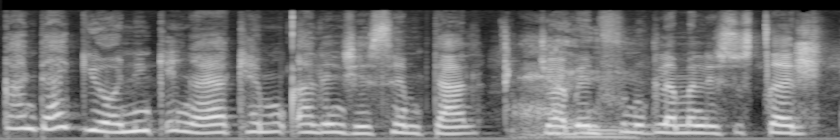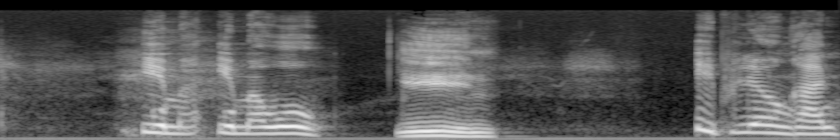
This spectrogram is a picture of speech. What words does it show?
kanti akuyona inkinga yakhe emqale nje semdala njengoba nifuna ukulamalisa isicelo ima ima wo? Yini? Iphi leyo ngane?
